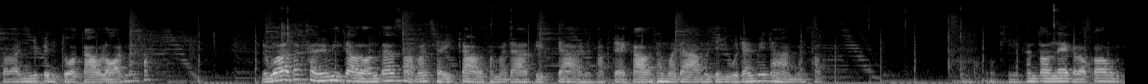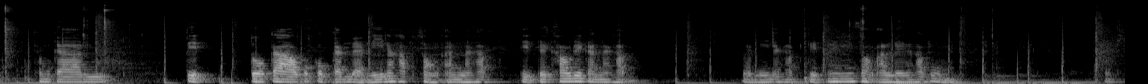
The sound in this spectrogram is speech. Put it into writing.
ก็อันนี้จะเป็นตัวกาวร้อนนะครับ หรือว่าถ้าใครไม่มีกาวร้อนก็สามารถใช้กาวธรรมดาติดได้นะครับ แต่กาวธรรมดามันจะอยู่ได้ไม่นานนะครับโอเค ขั้นตอนแรกเราก็ทำการติดตัวกาวประกบกันแบบนี้นะครับสองอันนะครับ ติดไปเข้าด้วยกันนะครับ แบบนี้นะครับ ติดให้สองอันเลยนะครับผมโอเค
